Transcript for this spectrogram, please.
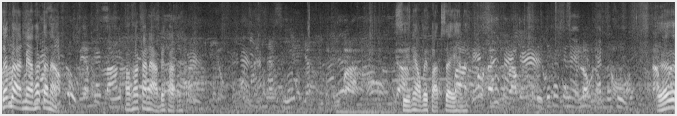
จักบาทแม่พักขนาดเอาพักขนาดไปผัดนะซื้อแนวไปผัดใส่หั่นะเออ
